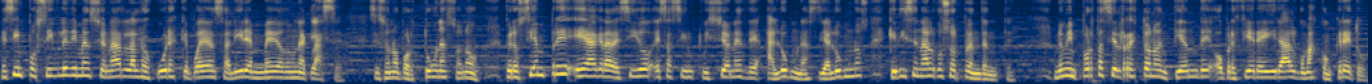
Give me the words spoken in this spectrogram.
es imposible dimensionar las locuras que pueden salir en medio de una clase, si son oportunas o no, pero siempre he agradecido esas intuiciones de alumnas y alumnos que dicen algo sorprendente. No me importa si el resto no entiende o prefiere ir a algo más concreto,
